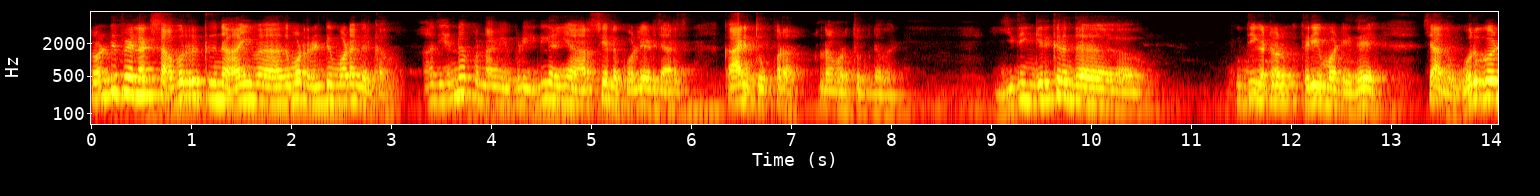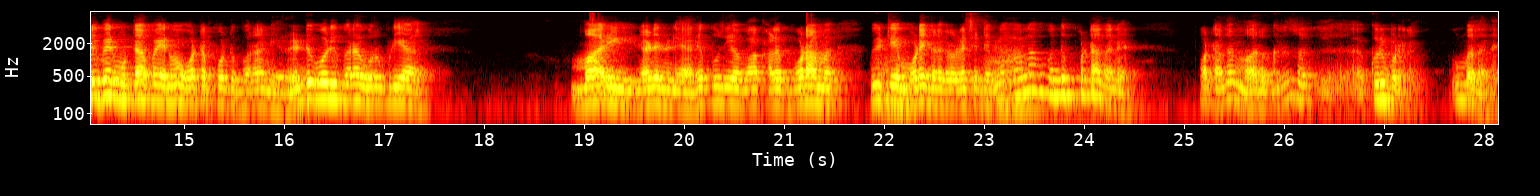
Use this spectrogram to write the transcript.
டுவெண்ட்டி ஃபைவ் லேக்ஸ் அவர் இருக்குதுன்னு இவன் அது மட்டும் ரெண்டு மடங்கு இருக்காங்க அது என்ன பண்ணாங்க இப்படி? இல்லை ஏன் அரசியலில் கொள்ளையடிச்சு அரசு காரி துப்புறார் அண்ணாமலை துப்பினவர். இது இங்கே இருக்கிற இந்த புத்தி கட்டவனுக்கு தெரிய மாட்டேங்குது. சரி அந்த ஒரு கோடி பேர் முட்டாப்பா என்னமோ ஓட்டை போட்டு போகிறான் நீ ரெண்டு கோடி பேராக உருப்படியாக மாறி நடுநிலையார் புதிய வாக்காள போடாமல் வீட்டிலேயே முடங்கி கிடக்கிற கடைசி டைமில் அதெல்லாம் வந்து போட்டால் தானே போட்டால் தான் மாறுங்கிறது சொல் உண்மை தானே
